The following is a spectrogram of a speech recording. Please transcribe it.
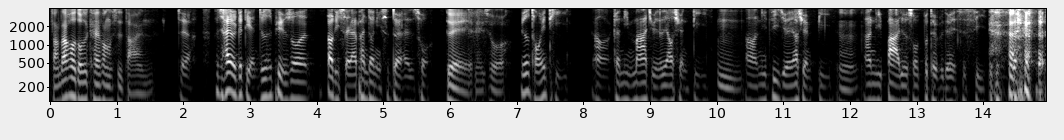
长大后都是开放式答案。对啊，而且还有一个点就是，譬如说，到底谁来判断你是对还是错？对，没错。比如说同一题。啊，可能你妈觉得要选 D，嗯，啊，你自己觉得要选 B，嗯，啊，你爸就说不对不对是 C，对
